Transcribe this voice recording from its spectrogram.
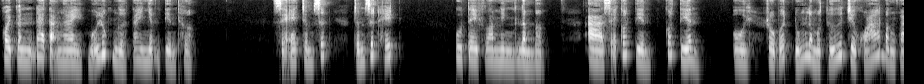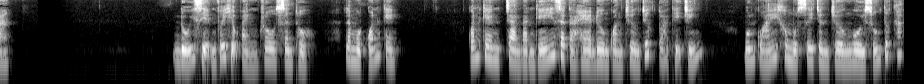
Khỏi cần đa tạ ngài mỗi lúc ngửa tay nhận tiền thưởng. Sẽ chấm dứt, chấm dứt hết. Ute Flaming lầm bầm. À sẽ có tiền, có tiền. Ôi, Robert đúng là một thứ chìa khóa bằng vàng. Đối diện với hiệu ảnh Rosenthal là một quán kem. Quán kem tràn bàn ghế ra cả hè đường quảng trường trước tòa thị chính. Bốn quái không một giây trần chờ ngồi xuống tức khắc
